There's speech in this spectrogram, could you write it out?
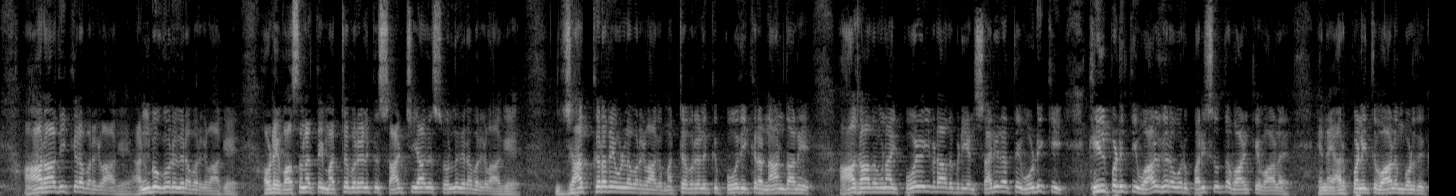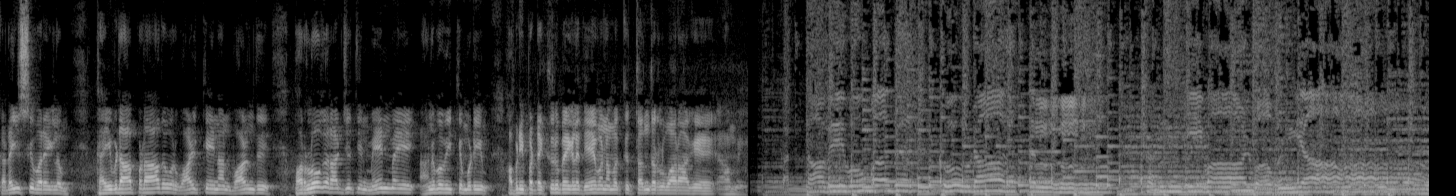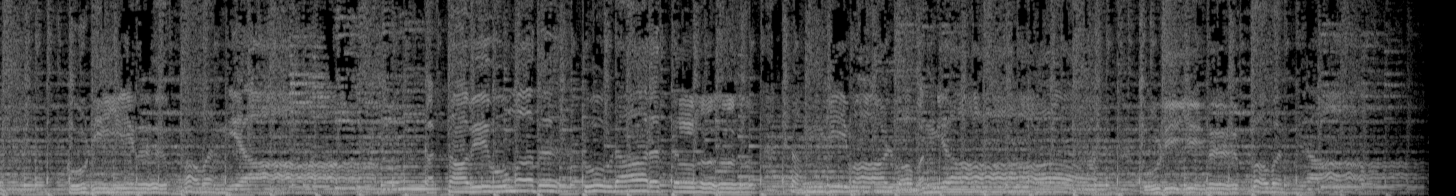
ஆராதிக்கிறவர்களாக அன்பு கூறுகிறவர்களாக அவருடைய வசனத்தை மற்றவர்களுக்கு சாட்சியாக சொல்லுகிறவர்களாக ஜாக்கிரதை உள்ளவர்களாக மற்றவர்களுக்கு போதிக்கிற நான் தானே ஆகாதவனாய் போய்விடாதபடி என் சரீரத்தை ஒடுக்கி கீழ்ப்படுத்தி வாழ்கிற ஒரு பரிசுத்த வாழ்க்கை வாழ. என்னை அர்ப்பணித்து வாழும் பொழுது கடைசி வரையிலும் கைவிடப்படாத ஒரு வாழ்க்கையை நான் வாழ்ந்து பரலோக ராஜ்யத்தின் மேன்மையை அனுபவிக்க முடியும். அப்படிப்பட்ட கிருபைகளை தேவன் நமக்கு தந்தருள்வாராக. ஆமை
